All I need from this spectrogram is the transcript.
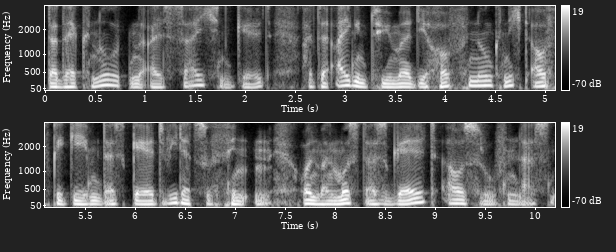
Da der Knoten als Zeichen gilt, hat der Eigentümer die Hoffnung nicht aufgegeben, das Geld wiederzufinden, und man muss das Geld ausrufen lassen.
